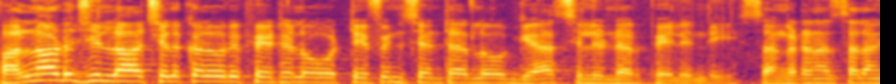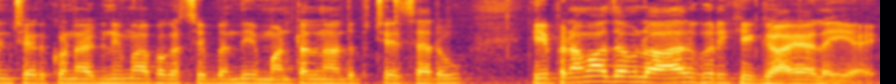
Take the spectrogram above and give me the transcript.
పల్నాడు జిల్లా చిలకలూరిపేటలో టిఫిన్ సెంటర్లో గ్యాస్ సిలిండర్ పేలింది. సంఘటన స్థలానికి చేరుకున్న అగ్నిమాపక సిబ్బంది మంటలను అదుపు చేశారు. ఈ ప్రమాదంలో ఆరుగురికి గాయాలయ్యాయి.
